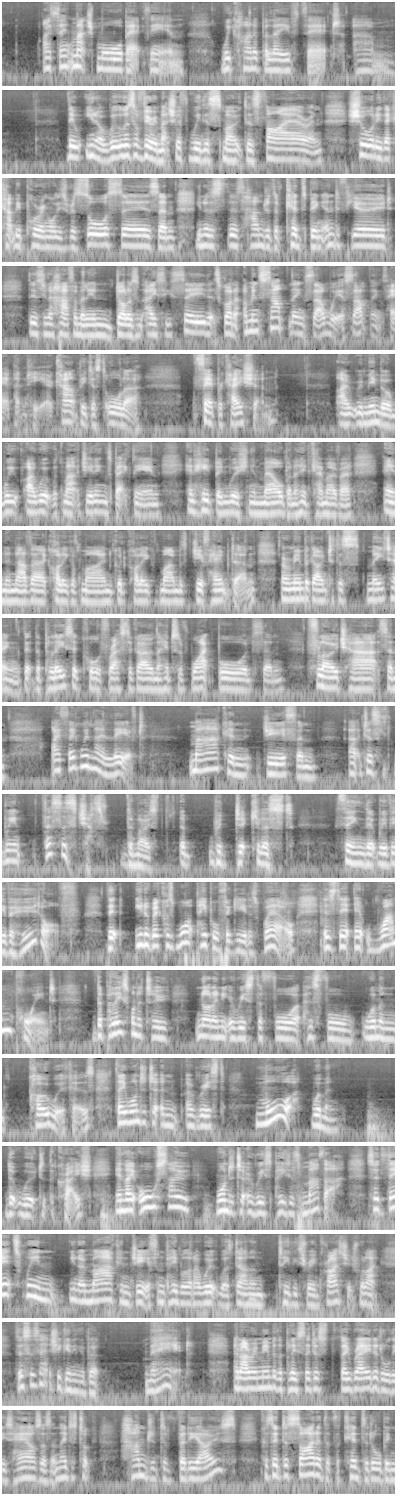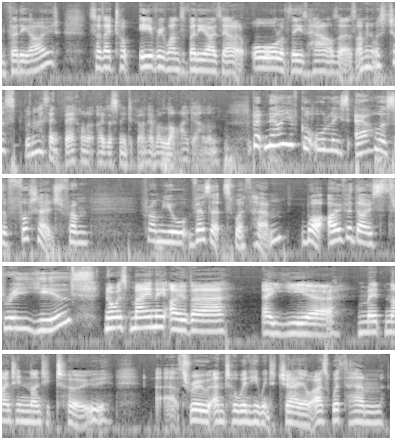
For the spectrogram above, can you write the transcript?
I think much more back then. We kind of believed that, um, there, you know, it was very much if where there's smoke, there's fire, and surely they can't be pouring all these resources, and you know, there's, there's hundreds of kids being interviewed. There's you know half a million dollars in ACC that's gone. I mean, something somewhere, something's happened here. It can't be just all a fabrication. I remember we I worked with Mark Jennings back then, and he'd been working in Melbourne, and he'd came over, and another colleague of mine, good colleague of mine, was Jeff Hampton. I remember going to this meeting that the police had called for us to go, and they had sort of whiteboards and flow charts, and I think when they left, Mark and Jeff and uh, just went, "This is just the most uh, ridiculous." Thing that we've ever heard of. That, you know, because what people forget as well is that at one point the police wanted to not only arrest the four his four women co-workers, they wanted to in- arrest more women that worked at the creche, and they also wanted to arrest Peter's mother. So that's when you know Mark and Jeff and people that I worked with down in TV3 in Christchurch were like, "This is actually getting a bit mad." And I remember the police, they just, they raided all these houses and they just took hundreds of videos because they decided that the kids had all been videoed. So they took everyone's videos out of all of these houses. I mean, it was just, when I think back on it, I just need to go and have a lie down and But now you've got all these hours of footage from from your visits with him. What over those three years? No, it was mainly over a year, mid 1992, uh, through until when he went to jail. I was with him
